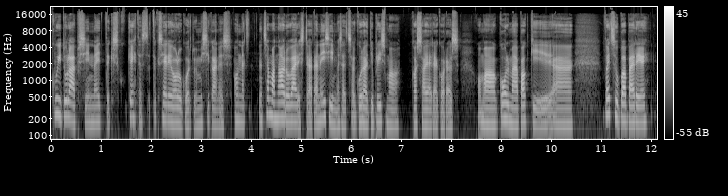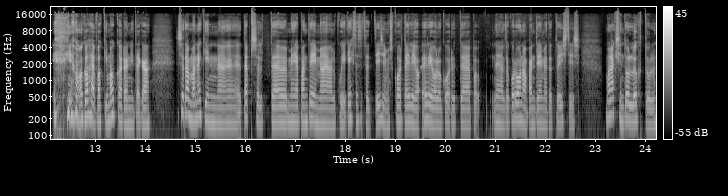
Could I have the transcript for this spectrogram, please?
kui tuleb siin näiteks, kehtestatakse eriolukord või mis iganes, on need, needsamad naeruvääristajad on esimesed seal kuradi Prisma kassajärjekorras oma kolme paki äh, võtsupaberi ja oma kahe paki makaronidega. seda ma nägin äh, täpselt äh, meie pandeemia ajal, kui kehtestati esimest korda eri, eriolukord äh, nii-öelda koroonapandeemia tõttu Eestis. ma läksin tol õhtul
